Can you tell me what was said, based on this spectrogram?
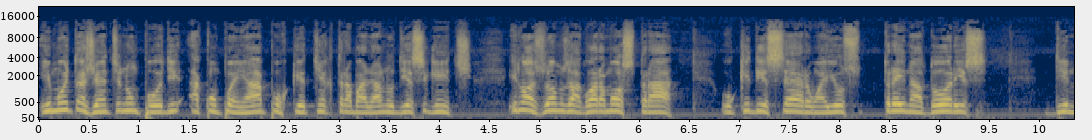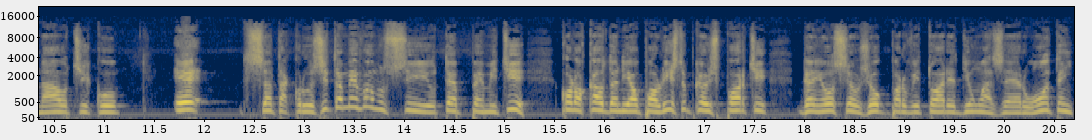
e muita gente não pôde acompanhar porque tinha que trabalhar no dia seguinte. E nós vamos agora mostrar o que disseram aí os treinadores de Náutico e Santa Cruz. E também vamos, se o tempo permitir, colocar o Daniel Paulista, porque o esporte ganhou seu jogo para o Vitória de 1 a 0 ontem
